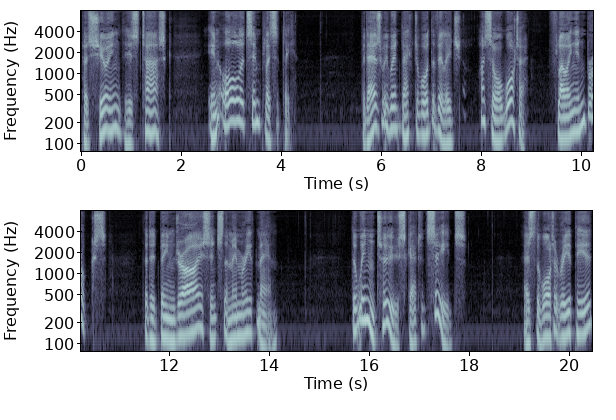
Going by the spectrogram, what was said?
pursuing his task in all its simplicity. But as we went back toward the village, I saw water flowing in brooks that had been dry since the memory of man. The wind, too, scattered seeds. As the water reappeared,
